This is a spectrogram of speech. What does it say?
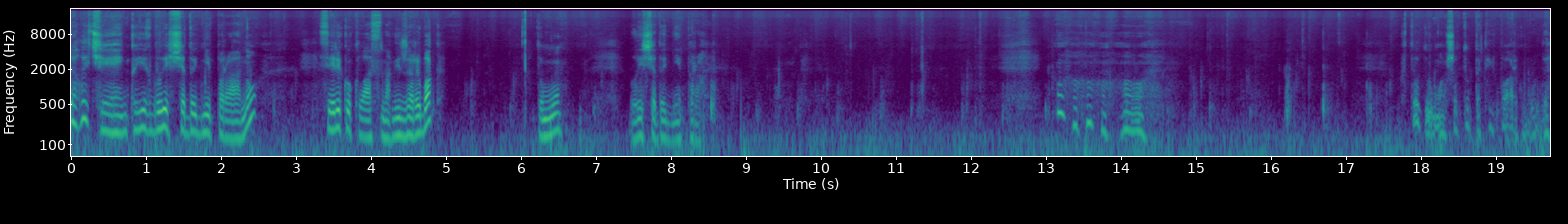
Далеченько, їх ближче до Дніпра. Ну, Сіріку класно. Він же рибак, тому ближче до Дніпра. Хто думав, що тут такий парк буде?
